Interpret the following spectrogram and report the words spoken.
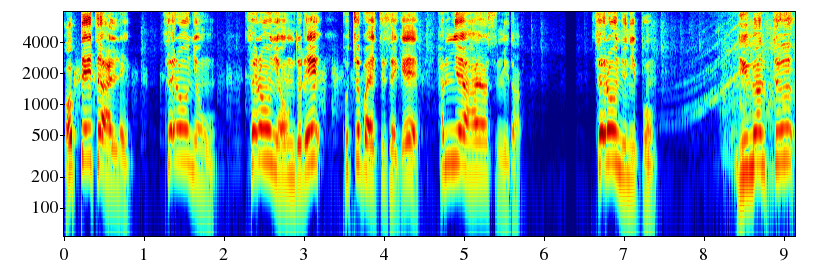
업데이트 알림 새로운 영웅 새로운 영웅들이 부츠바이트 세계에 합류하였습니다. 새로운 유니폼 뉴먼트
